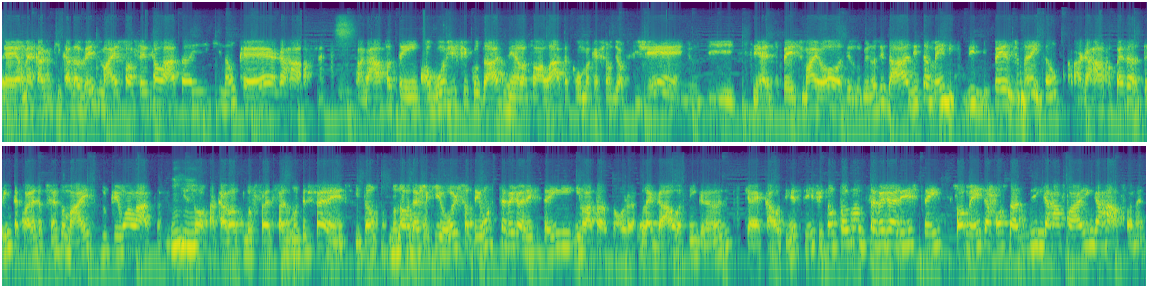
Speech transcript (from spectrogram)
é um mercado que cada vez mais só aceita lata e que não quer a garrafa. né? A garrafa tem algumas dificuldades em relação à lata, como a questão de oxigênio, de, de headspace maior, de luminosidade e também de, de- de peso, né? Então, a garrafa pesa 30, 40% mais do que uma lata. Uhum. Isso acaba no frete faz muita diferença. Então, no Nordeste aqui hoje só tem uma cervejaria que tem enlatadora legal, assim, grande, que é a Caut em Recife. Então, todas as cervejarias têm somente a possibilidade de engarrafar em garrafa, né?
